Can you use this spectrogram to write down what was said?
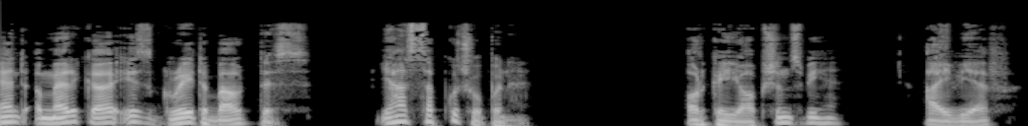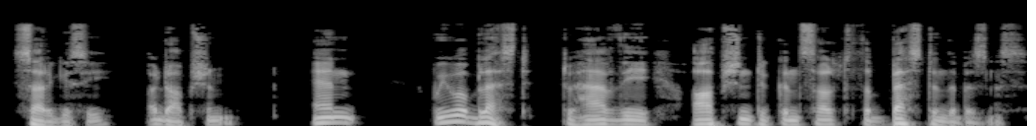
and America is great about this यहाँ सब कुछ ओपन है। और कई ऑप्शंस भी हैं। IVF surrogacy adoption and we were blessed to have the option to consult the best in the business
